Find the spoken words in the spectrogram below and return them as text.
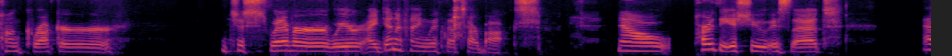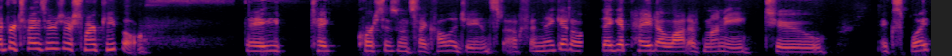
punk rocker, just whatever we're identifying with, that's our box. Now, part of the issue is that advertisers are smart people. They take courses in psychology and stuff, and they get a, they get paid a lot of money to exploit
